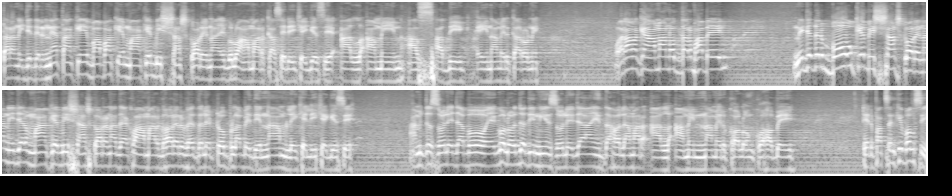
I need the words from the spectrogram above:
তারা নিজেদের নেতাকে, বাবাকে, মাকে বিশ্বাস করে না, এগুলো আমার কাছে রেখে গেছে। আল আমিন, আস সাদিক, এই নামের কারণে। ওরা আমাকে আমানতদার ভাবে নিজেদের বউকে বিশ্বাস করে না, নিজের মাকে বিশ্বাস করে না। দেখো, আমার ঘরের ভেতরে টোপলা বেঁধে নাম লিখে লিখে গেছে। আমি তো চলে যাব এগুলো যদি নিয়ে চলে যাই, তাহলে আমার আল আমিন নামের কলঙ্ক হবে। টের পাচ্ছেন কি বলছি?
